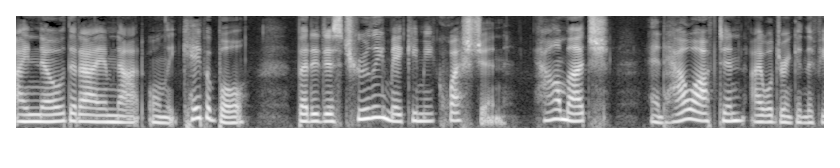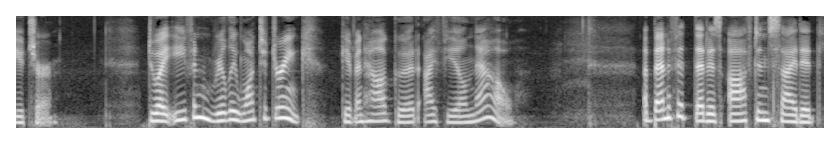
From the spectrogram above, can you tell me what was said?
I know that I am not only capable, but it is truly making me question how much and how often I will drink in the future. Do I even really want to drink, given how good I feel now? A benefit that is often cited,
